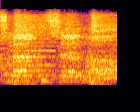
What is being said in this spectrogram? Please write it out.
słońce along.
